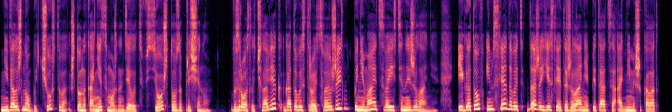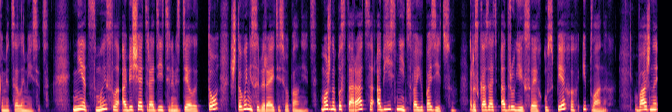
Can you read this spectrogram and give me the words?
Не должно быть чувства, что наконец можно делать все, что запрещено. Взрослый человек, готовый строить свою жизнь, понимает свои истинные желания и готов им следовать, даже если это желание питаться одними шоколадками целый месяц. Нет смысла обещать родителям сделать то, что вы не собираетесь выполнять. Можно постараться объяснить свою позицию, рассказать о других своих успехах и планах. Важно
